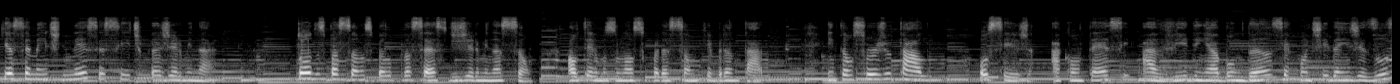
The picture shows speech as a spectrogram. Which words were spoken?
que a semente necessite para germinar. Todos passamos pelo processo de germinação ao termos o nosso coração quebrantado. Então surge o talo, ou seja, acontece a vida em abundância contida em Jesus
